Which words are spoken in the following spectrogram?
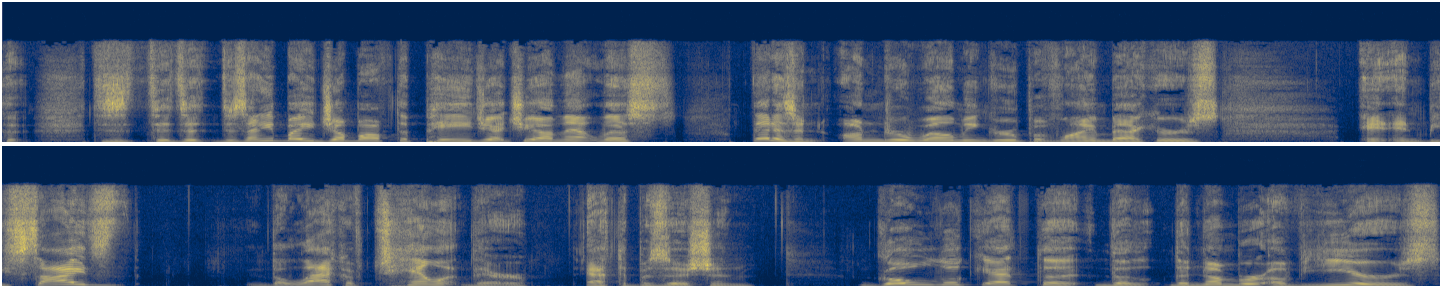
does, does, does anybody jump off the page at you on that list? That is an underwhelming group of linebackers. And, and besides the lack of talent there at the position, go look at the the the number of years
